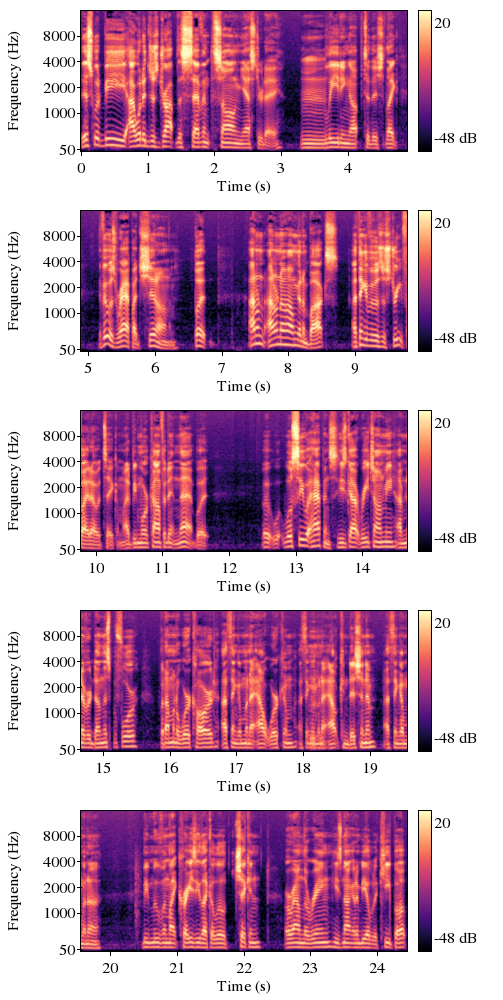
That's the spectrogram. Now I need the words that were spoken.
this would be I would have just dropped the seventh song yesterday, mm. leading up to this. Like, if it was rap, I'd shit on him. But I don't I don't know how I'm gonna box. I think if it was a street fight, I would take him. I'd be more confident in that. But but we'll see what happens. He's got reach on me. I've never done this before, but I'm gonna work hard. I think I'm gonna outwork him. I think I'm mm-hmm. gonna outcondition him. I think I'm gonna be moving like crazy, like a little chicken around the ring. He's not gonna be able to keep up.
